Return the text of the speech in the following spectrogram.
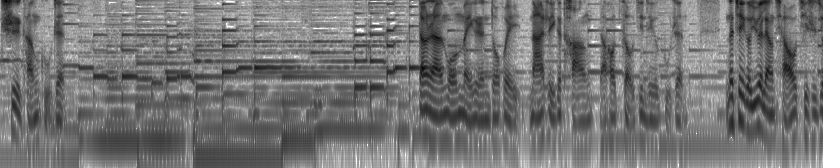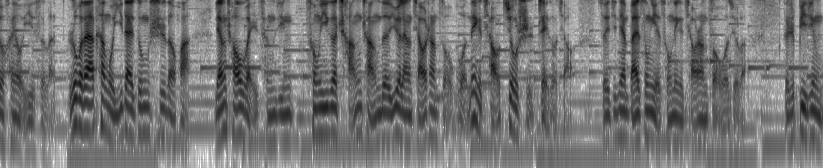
赤坎古镇。当然，我们每个人都会拿着一个糖，然后走进这个古镇。那这个月亮桥其实就很有意思了。如果大家看过《一代宗师》的话，梁朝伟曾经从一个长长的月亮桥上走过，那个桥就是这座桥。所以今天白松也从那个桥上走过去了。可是毕竟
